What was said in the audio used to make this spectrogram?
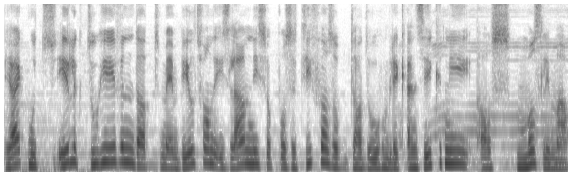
Ja, ik moet eerlijk toegeven dat mijn beeld van de islam niet zo positief was op dat ogenblik. En zeker niet als moslima.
